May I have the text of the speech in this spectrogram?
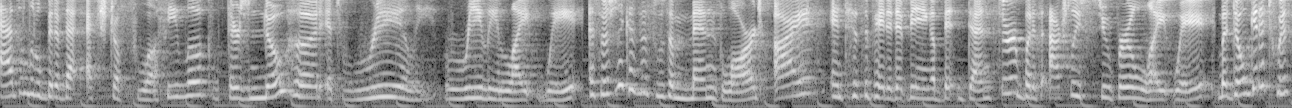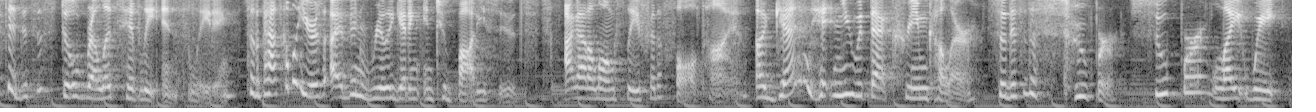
adds a little bit of that extra fluffy look. There's no hood, it's really, really lightweight, especially because this was a men's large. I anticipated it being a bit denser, but it's actually super lightweight. But don't get it twisted, this is still relatively insulating. So the past couple years, I've been really getting into bodysuits. I got a long sleeve for the fall time. Again, hitting you with that cream color. So this is a super, super lightweight,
